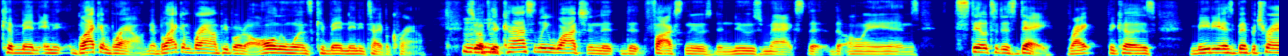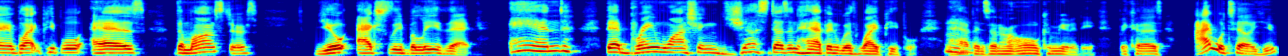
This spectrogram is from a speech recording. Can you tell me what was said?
committing any black and brown. The black and brown people are the only ones committing any type of crime. So if you're constantly watching the, the Fox News, the Newsmax, the the OANs, still to this day, right? Because media has been portraying black people as the monsters, you'll actually believe that. And that brainwashing just doesn't happen with white people. It Mhm. happens in our own community because I will tell you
